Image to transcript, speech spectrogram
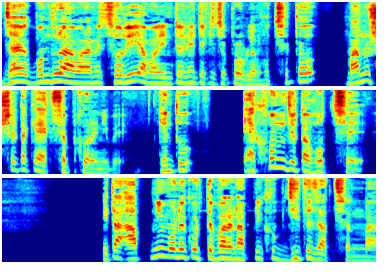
যাই হোক, বন্ধুরা, আমার, আমি সরি, আমার ইন্টারনেটে কিছু প্রবলেম হচ্ছে। তো মানুষ সেটাকে অ্যাকসেপ্ট করে নিবে। কিন্তু এখন যেটা হচ্ছে, এটা আপনি মনে করতে পারেন আপনি খুব জিতে যাচ্ছেন না,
